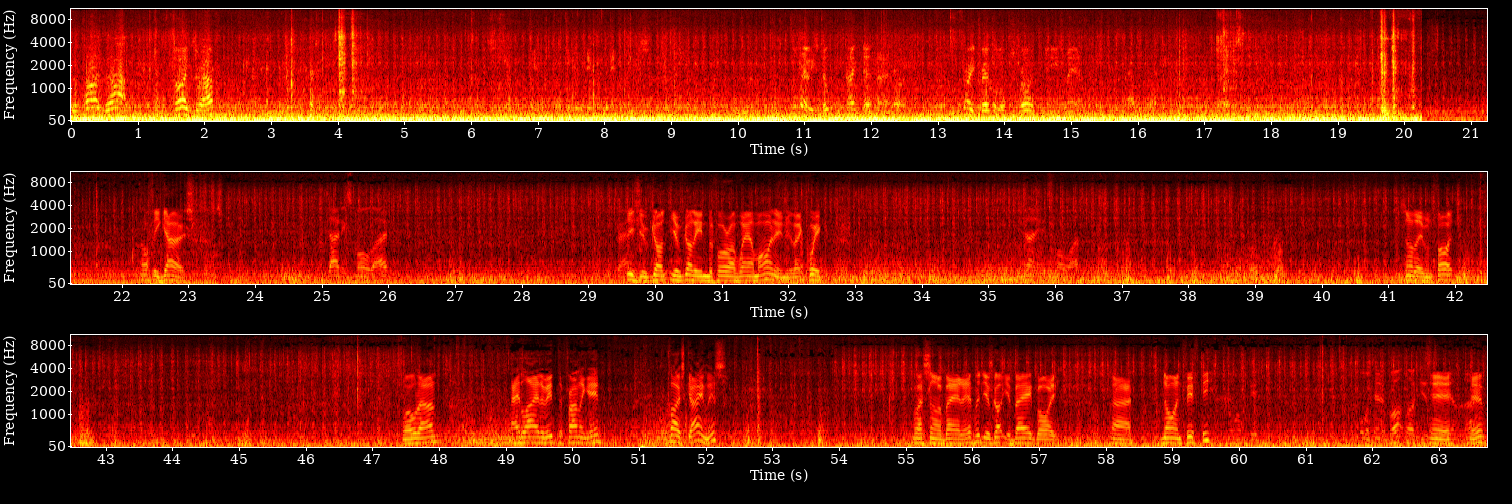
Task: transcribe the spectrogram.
the tides are up. Tides are up. Look how he still can take that though. Look. Three treble hooks right in his mouth. Off he goes. He's only small though. Geez, you've got you've got in before I've wound mine in you that quick. He's only a small one. He's not even fighting. Well done. Adelaide have hit the front again. Close game this. Well, that's not a bad effort. You've got your bag by uh, 950. Four ten o'clock, like you Yeah, yeah. day.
